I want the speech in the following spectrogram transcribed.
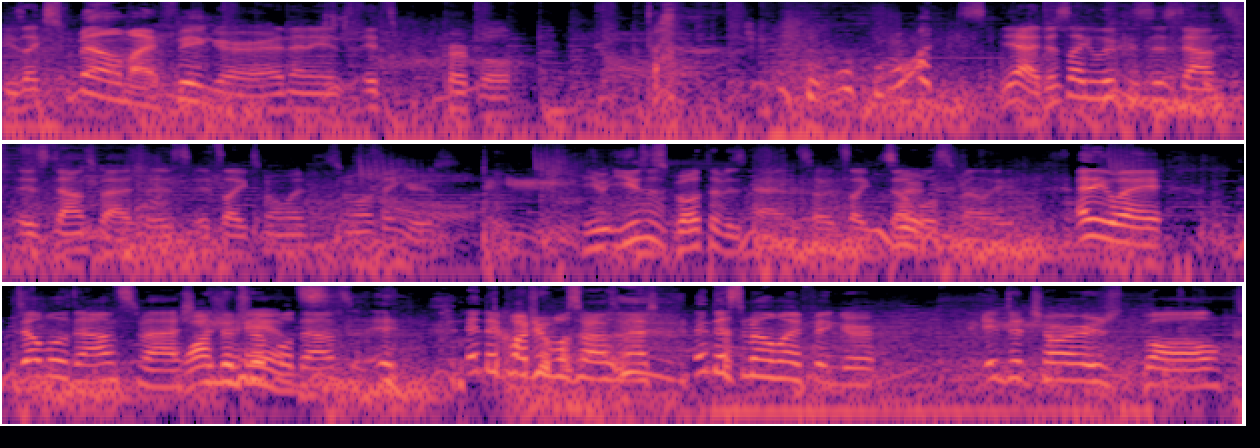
He's like smell my finger, and then it's, it's purple. what? Yeah, just like Lucas's down is down smash. It's, it's like smell my smell my fingers. He uses both of his hands, so it's like double smelly. Anyway, double down smash Wash into triple down, into quadruple down smash, into smell my finger, into charged ball.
